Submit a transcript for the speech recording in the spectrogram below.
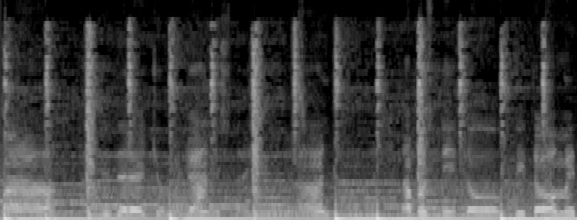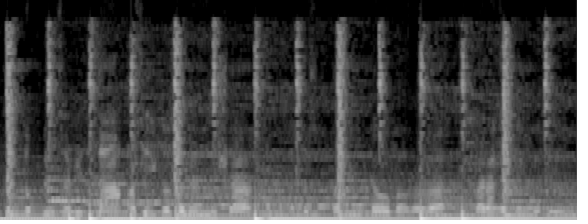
para may tundok din sa gitna kasi gaganon mo siya. Tapos pa dito, bababa. Parang ito yung gagawin.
